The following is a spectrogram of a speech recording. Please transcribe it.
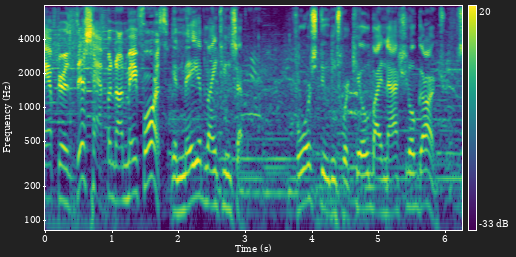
after this happened on May 4th. In May of 1970, four students were killed by National Guard troops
